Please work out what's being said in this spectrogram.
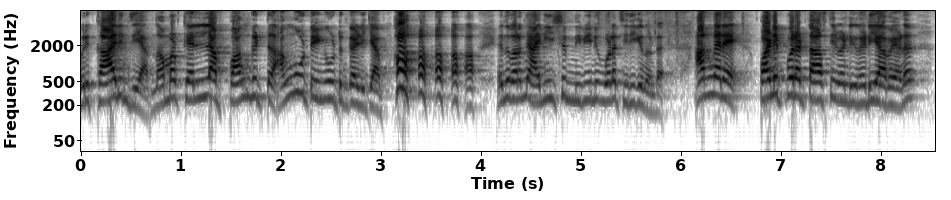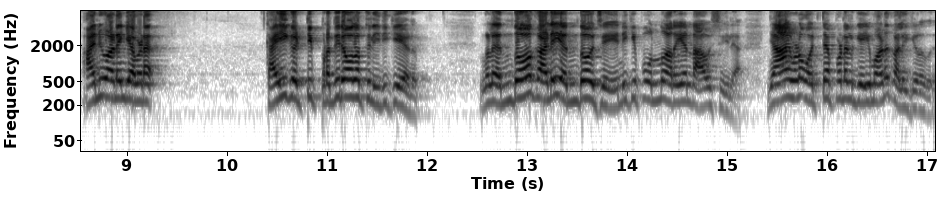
ഒരു കാര്യം ചെയ്യാം. നമ്മൾക്കെല്ലാം പങ്കിട്ട് അങ്ങോട്ടും ഇങ്ങോട്ടും കഴിക്കാം. എന്ന് പറഞ്ഞ് അനീഷും നിവീനും കൂടെ ചിരിക്കുന്നുണ്ട്. അങ്ങനെ പണിപ്പുര ടാസ്കിന് വേണ്ടി റെഡിയാവുകയാണ് അനു ആണെങ്കിൽ അവിടെ കൈകെട്ടി പ്രതിരോധത്തിൽ ഇരിക്കുകയാണ് നിങ്ങൾ എന്തോ കളി എന്തോ ചെയ്യും. എനിക്കിപ്പോൾ ഒന്നും അറിയേണ്ട ആവശ്യമില്ല. ഞാൻ ഇവിടെ ഒറ്റപ്പെടൽ ഗെയിമാണ് കളിക്കുന്നത്.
